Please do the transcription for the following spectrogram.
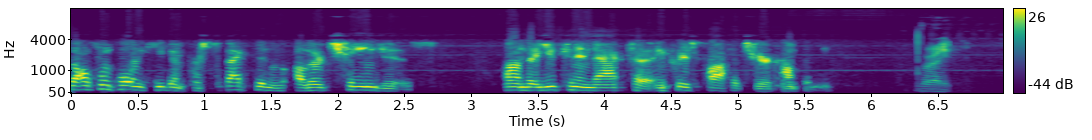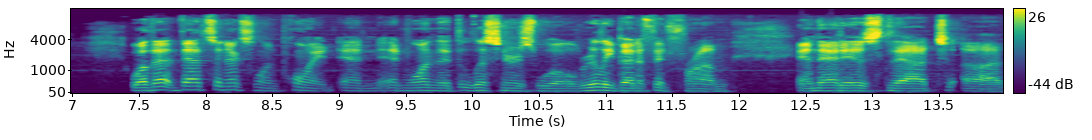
it's also important to keep in perspective other changes um, that you can enact to increase profits for your company. Right. Well, that that's an excellent point, and and one that the listeners will really benefit from, and that is that uh,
